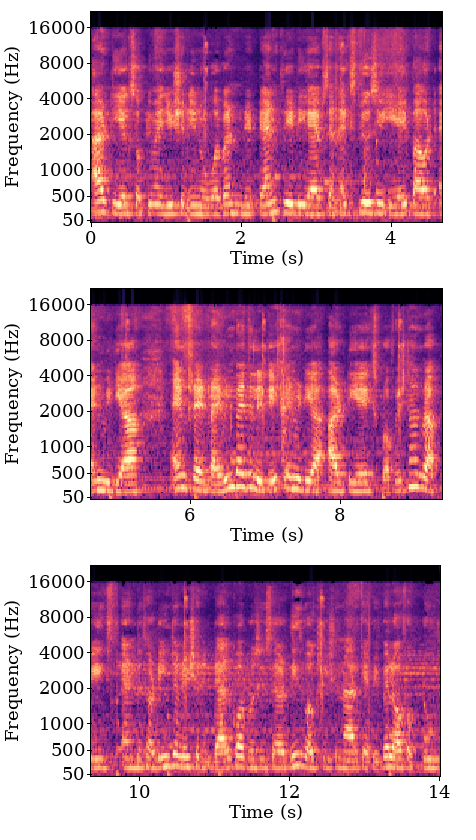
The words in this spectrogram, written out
RTX optimization in over 110 creative apps and exclusive AI-powered NVIDIA and Friend, driven by the latest NVIDIA RTX professional graphics and the 13th generation Intel Core processor, these workstations are capable of up to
